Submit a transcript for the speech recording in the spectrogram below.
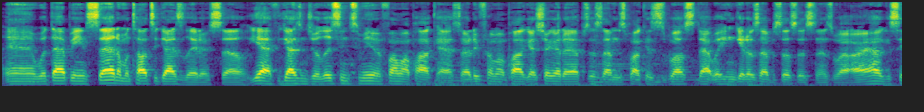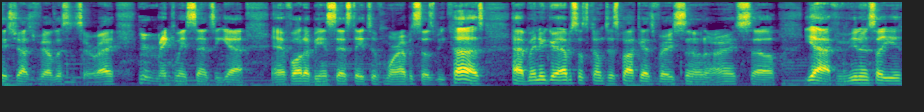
and with that being said, I'm gonna talk to you guys later. So yeah, if you guys enjoy listening to me and find my podcast, already found my podcast, check out the episodes on this podcast as well, so that way you can get those episodes listened as well. All right, how can say strategy if you have listened to it, right? Make make sense, and yeah. And if all that being said, stay tuned for more episodes because I have many great episodes come to this podcast very soon. All right, so yeah, if you're new to you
